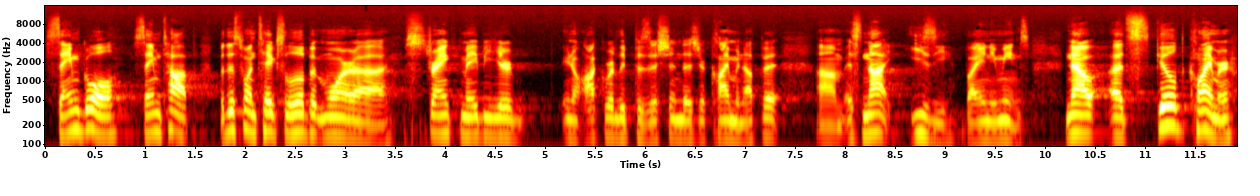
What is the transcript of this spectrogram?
Same goal, same top, but this one takes a little bit more uh, strength. Maybe you're you know, awkwardly positioned as you're climbing up it. Um, it's not easy by any means. Now, a skilled climber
